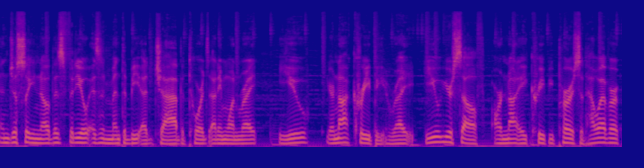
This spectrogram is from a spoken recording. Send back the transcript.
And just so you know, this video isn't meant to be a jab towards anyone, right? You, you're not creepy, right? You yourself are not a creepy person. However,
